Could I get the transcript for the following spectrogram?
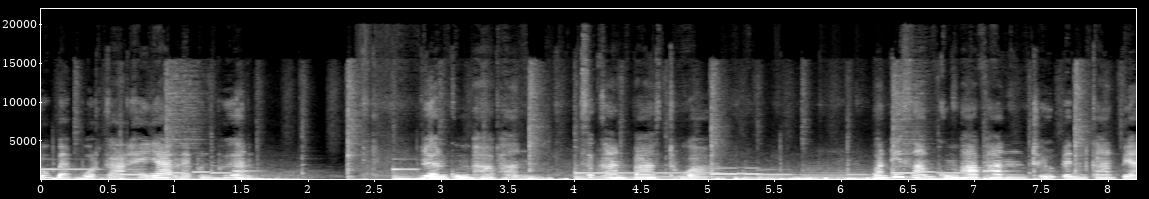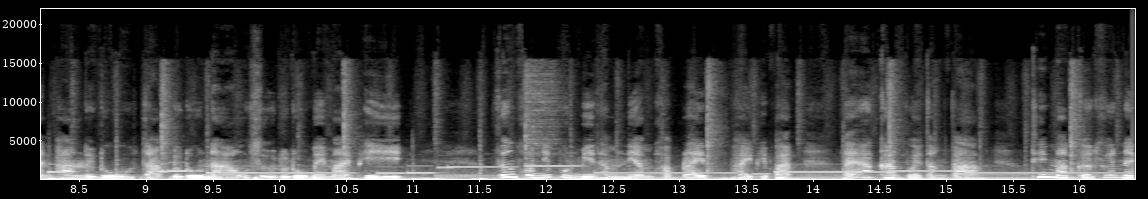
รูปแบบโปสการ์ดให้ญาติและเพื่อนๆเดือนกุมภาพันธ์เทศกาลปลาถั่ว วันที่ 3 กุมภาพันธ์ ถือเป็นการเปลี่ยนผ่านฤดูจากฤดูหนาวสู่ฤดูใบไม้ผลิซึ่งคนญี่ปุ่นมีธรรมเนียมขับไล่ภัยพิบัติ และอาการป่วยต่างๆ ที่มาเกิดขึ้นใน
